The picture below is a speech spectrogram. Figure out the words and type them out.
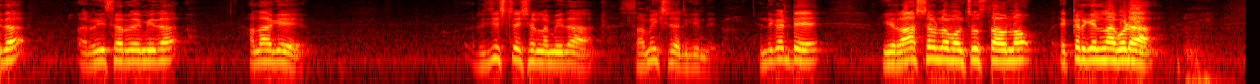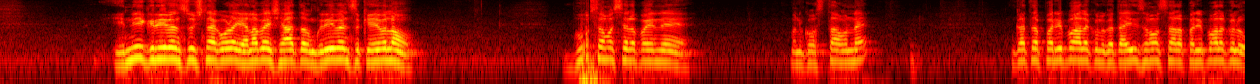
మీద రీసర్వే మీద అలాగే రిజిస్ట్రేషన్ల మీద సమీక్ష జరిగింది. ఎందుకంటే ఈ రాష్ట్రంలో మనం చూస్తూ ఉన్నాం ఎక్కడికి వెళ్ళినా కూడా ఎన్ని గ్రీవెన్స్ చూసినా కూడా ఎనభై శాతం గ్రీవెన్స్ కేవలం భూ సమస్యలపైనే మనకు వస్తూ ఉన్నాయి. గత పరిపాలకులు గత ఐదు సంవత్సరాల పరిపాలకులు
